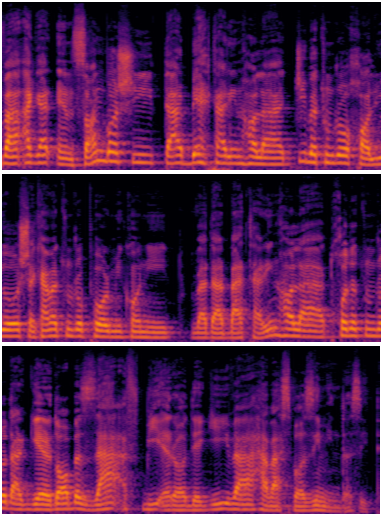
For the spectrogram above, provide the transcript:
و اگر انسان باشید در بهترین حالت جیبتون رو خالی و شکمتون رو پر می‌کنید و در بدترین حالت خودتون رو در گرداب ضعف، بیارادگی و هوسبازی میندازید.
